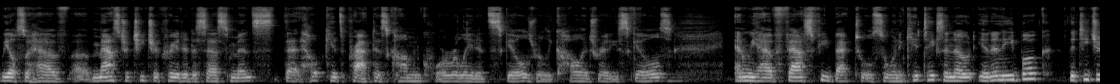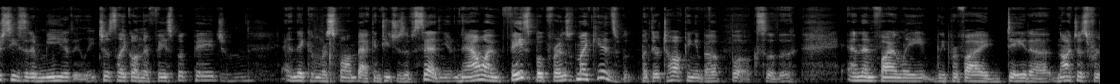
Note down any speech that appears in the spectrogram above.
We also have uh, master teacher created assessments that help kids practice Common Core related skills, really college ready skills. Mm-hmm and we have fast feedback tools. So when a kid takes a note in an ebook, the teacher sees it immediately, just like on their Facebook page, mm-hmm. and they can respond back. And teachers have said, you know, now I'm Facebook friends with my kids, but, but they're talking about books. So the, and then finally, we provide data not just for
